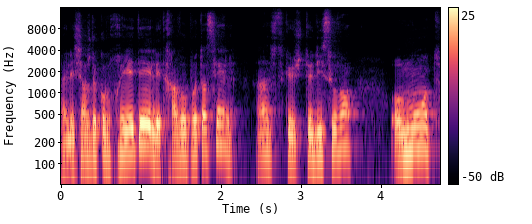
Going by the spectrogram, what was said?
euh, les charges de copropriété, les travaux potentiels. Hein, ce que je te dis souvent, on monte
